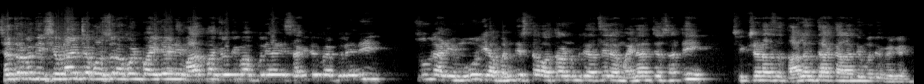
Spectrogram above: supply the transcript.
छत्रपती शिवरायांच्या पासून आपण पाहिले आणि महात्मा ज्योतिबा फुले आणि सावित्रीबाई फुलेंनी चूल आणि मूल या बंदिस्त वातावरणामध्ये असलेल्या महिलांच्यासाठी शिक्षणाचं दालन त्या कालावधीमध्ये वेगळे केलं.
